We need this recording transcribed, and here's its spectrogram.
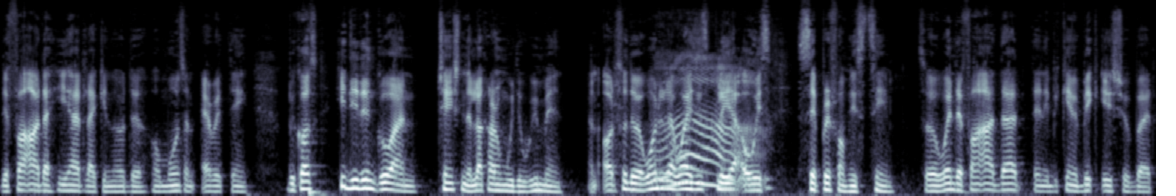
they found out that he had like you know the hormones and everything because he didn't go and change in the locker room with the women, and also they were wondering why is this player Ah. always separate from his team. So when they found out that, then it became a big issue. But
